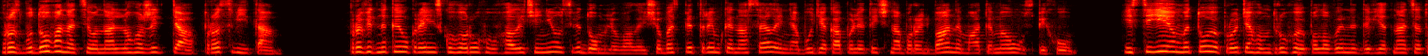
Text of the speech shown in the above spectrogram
Розбудова національного життя, просвіта. Провідники українського руху в Галичині усвідомлювали, що без підтримки населення будь-яка політична боротьба не матиме успіху. Із цією метою протягом другої половини 19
